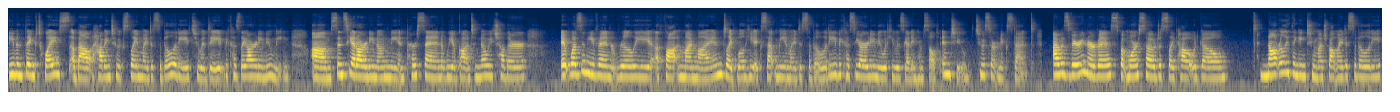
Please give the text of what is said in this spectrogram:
even think twice about having to explain my disability to a date because they already knew me. Um, since he had already known me in person, we have gotten to know each other it wasn't even really a thought in my mind like will he accept me and my disability? Because he already knew what he was getting himself into to a certain extent. I was very nervous but more so just like how it would go. Not really thinking too much about my disability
